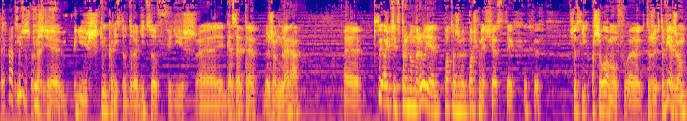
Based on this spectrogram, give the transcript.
No i patrzę, I rzeczywiście widzisz kilka listów do rodziców, widzisz e, gazetę żonglera. E, twój ojciec prenumeruje po to, żeby pośmiać się z tych wszystkich oszołomów, e, którzy w to wierzą,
